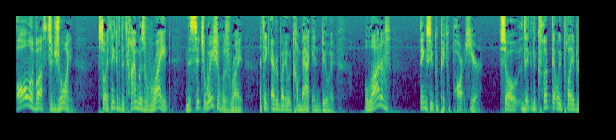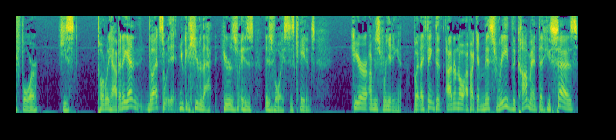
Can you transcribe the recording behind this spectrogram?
all of us to join. So I think if the time was right and the situation was right, I think everybody would come back and do it. A lot of things you could pick apart here. So the the clip that we played before, he's totally happy. And again, that's you could hear that. Here's his his voice, his cadence. Here, I'm just reading it, but I think that I don't know if I can misread the comment that he says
